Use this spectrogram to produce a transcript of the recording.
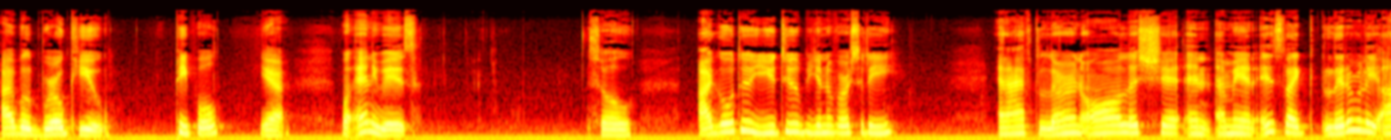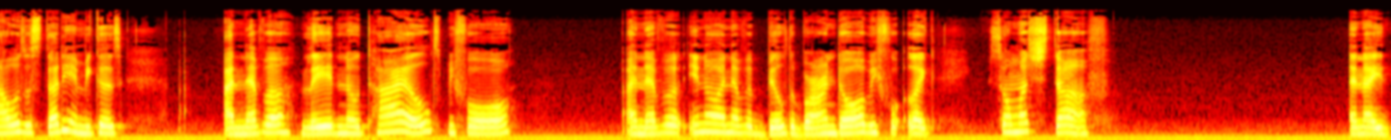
I will broke you, people. Yeah. Well, anyways, so I go to YouTube University and I have to learn all this shit. And I mean, it's like literally hours of studying because I never laid no tiles before. I never, you know, I never built a barn door before. Like, so much stuff. And I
